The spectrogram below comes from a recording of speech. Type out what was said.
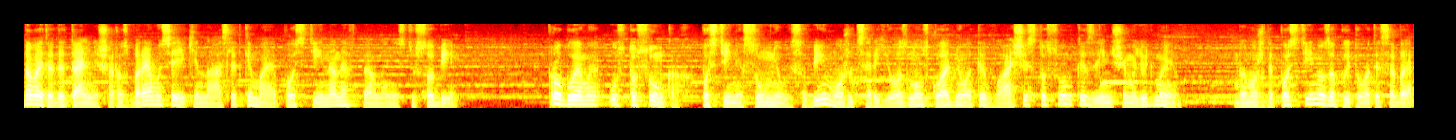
Давайте детальніше розберемося, які наслідки має постійна невпевненість у собі. Проблеми у стосунках. Постійні сумніви собі можуть серйозно ускладнювати ваші стосунки з іншими людьми. Ви можете постійно запитувати себе,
